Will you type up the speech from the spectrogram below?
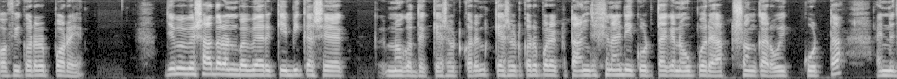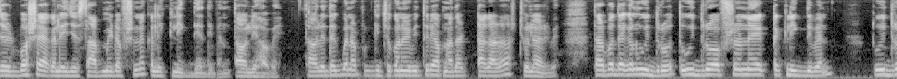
কপি করার পরে যেভাবে সাধারণভাবে আর কি বিকাশে নগদে ক্যাশ আউট করেন ক্যাশ আউট করার পরে একটা ট্রানজ্যাকশন আইডি কোড থাকে না, উপরে আট সংখ্যার ওই কোডটা আইনে জাস্ট বসে খালি যে সাবমিট অপশনে খালি ক্লিক দিয়ে দেবেন, তাহলেই হবে। তাহলে দেখবেন আপনার কিছুক্ষণের ভিতরে আপনাদের টাকাটা চলে আসবে। তারপর দেখেন উইথড্রো তো উইথড্রো অপশনে একটা ক্লিক দিবেন। তো উইথড্র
